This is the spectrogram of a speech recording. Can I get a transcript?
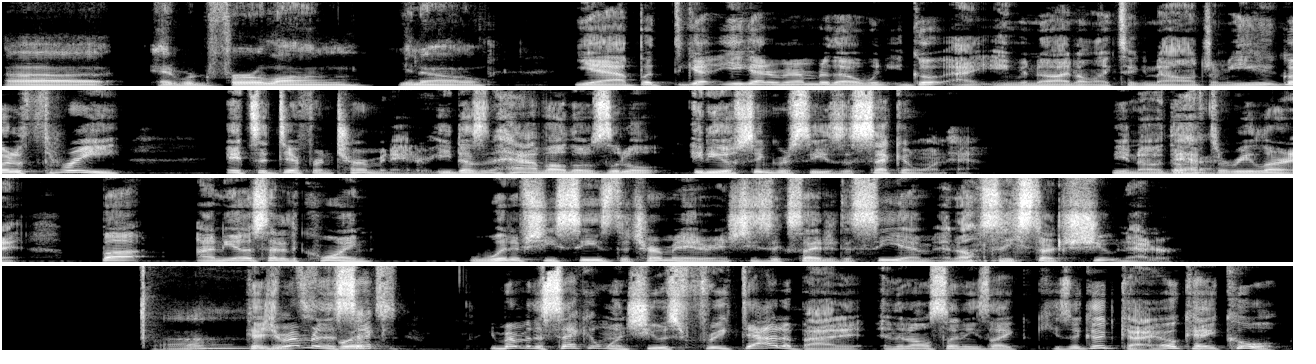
uh, Edward Furlong. You know. Yeah, but you got, you got to remember though when you go, I, even though I don't like to acknowledge him, you go to three, it's a different Terminator. He doesn't have all those little idiosyncrasies the second one had. You know, they okay. have to relearn it. But on the other side of the coin, what if she sees the Terminator and she's excited to see him, and also he starts shooting at her? Because you remember the second, you remember the second one, she was freaked out about it, and then all of a sudden he's like, he's a good guy. Okay, cool.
